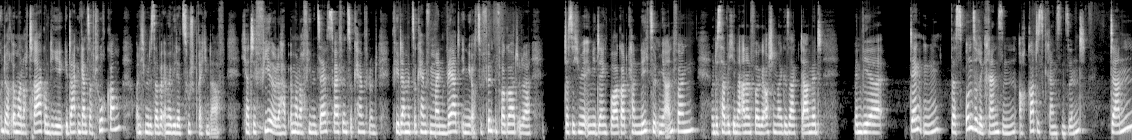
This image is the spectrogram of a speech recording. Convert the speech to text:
und auch immer noch trage und die Gedanken ganz oft hochkommen und ich mir das aber immer wieder zusprechen darf. Ich hatte viel oder habe immer noch viel mit Selbstzweifeln zu kämpfen und viel damit zu kämpfen, meinen Wert irgendwie auch zu finden vor Gott oder dass ich mir irgendwie denke, boah, Gott kann nichts mit mir anfangen. Und das habe ich in einer anderen Folge auch schon mal gesagt, damit, wenn wir denken, dass unsere Grenzen auch Gottes Grenzen sind, dann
